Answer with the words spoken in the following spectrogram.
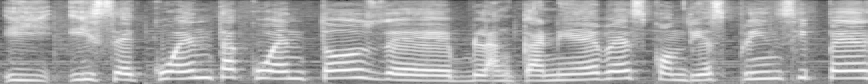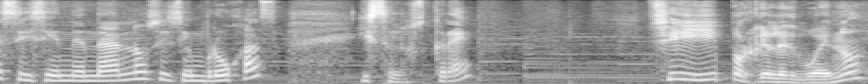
y, y se cuenta cuentos de Blancanieves con 10 príncipes y sin enanos y sin brujas, y se los cree. Sí, porque él es bueno.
